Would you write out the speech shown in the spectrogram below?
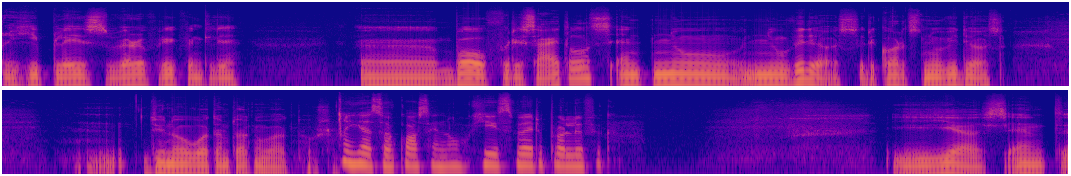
he plays very frequently uh, both recitals and new new videos, records new videos. Do you know what I'm talking about? Yes, of course I know. He is very prolific. Yes, and uh,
